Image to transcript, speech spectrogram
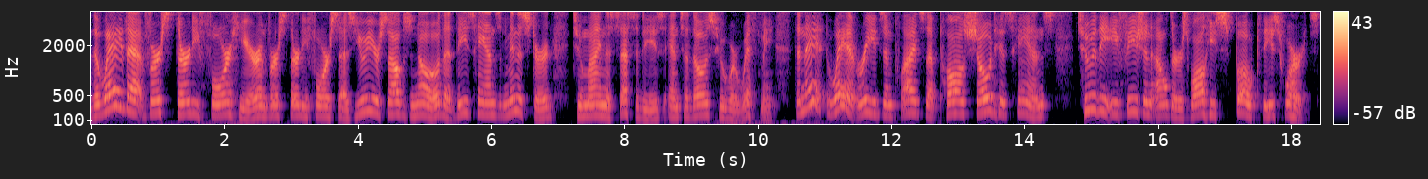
The way that verse 34 here and verse 34 says, You yourselves know that these hands ministered to my necessities and to those who were with me. The na- way it reads implies that Paul showed his hands to the Ephesian elders while he spoke these words.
